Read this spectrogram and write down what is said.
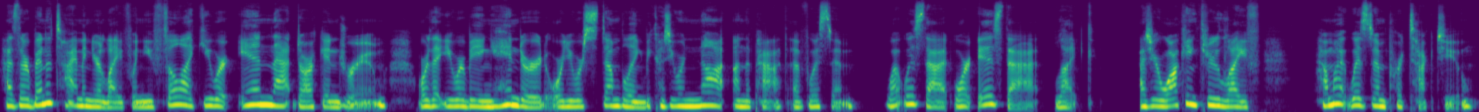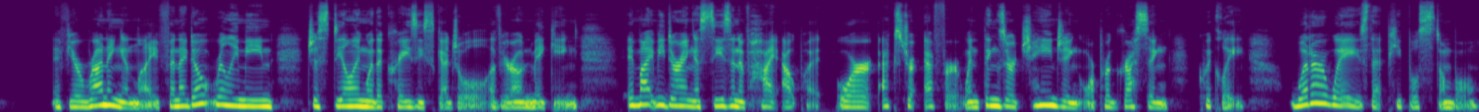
Has there been a time in your life when you feel like you were in that darkened room or that you were being hindered or you were stumbling because you were not on the path of wisdom? What was that or is that like? As you're walking through life, how might wisdom protect you? If you're running in life, and I don't really mean just dealing with a crazy schedule of your own making, it might be during a season of high output or extra effort when things are changing or progressing quickly. What are ways that people stumble?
